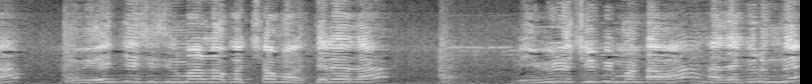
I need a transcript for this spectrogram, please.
నువ్వు ఏం చేసి సినిమాల్లోకి వచ్చావు మాకు తెలియదా? నీ వీడియో చూపిమంటావా? నా దగ్గర ఉంది.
